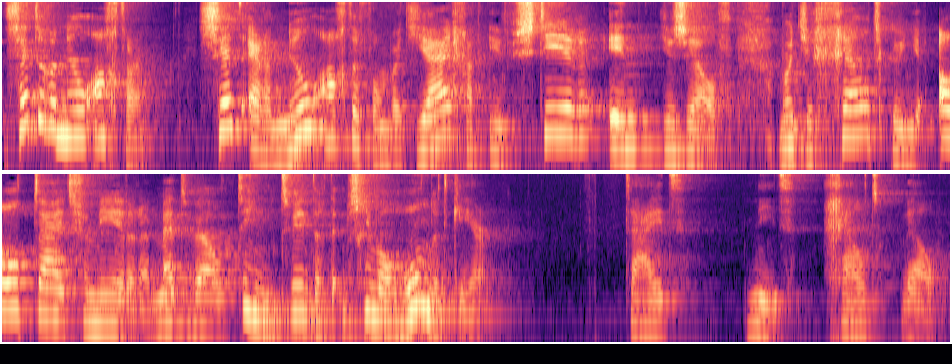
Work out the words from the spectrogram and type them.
Zet er een nul achter. Zet er een nul achter van wat jij gaat investeren in jezelf. Want je geld kun je altijd vermeerderen met wel 10, 20, misschien wel 100 keer. Tijd niet, geld wel.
